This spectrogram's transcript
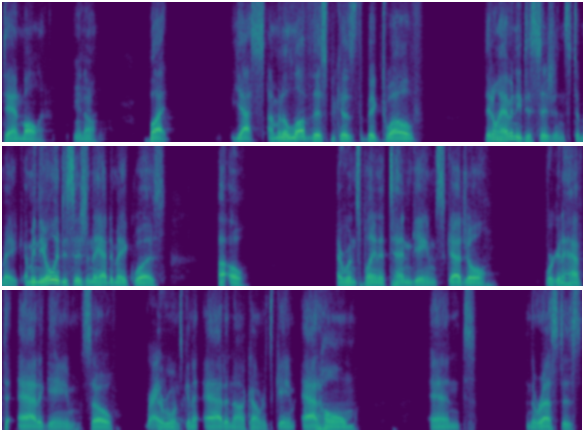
Dan Mullen. You know, Mhm. but yes, I'm gonna love this because the Big Twelve, they don't have any decisions to make. I mean, the only decision they had to make was, uh oh, everyone's playing a 10 game schedule. We're gonna have to add a game, so Right. everyone's going to add a non-conference game at home and, and the rest is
